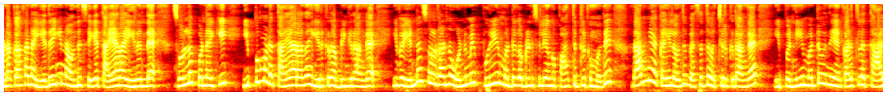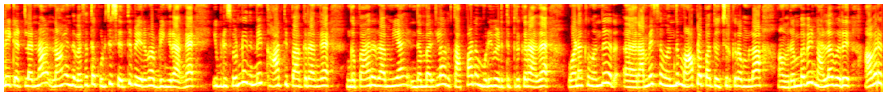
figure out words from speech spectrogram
உனக்காக நான் எதையும் நான் வந்து செய்ய தயாராக இருந்தேன். சொல்ல பொண்ணைக்கு இப்பவும் நான் தயாராக தான் இருக்கிறேன் அப்படிங்கிறாங்க. இவ என்ன சொல்கிறான்னு ஒன்றுமே புரிய மாட்டேங்க அப்படின்னு சொல்லி அவங்க பார்த்துட்டு இருக்கும்போது ரம்யா கையில் வந்து விஷத்தை வச்சுருக்குறாங்க. இப்போ நீ மட்டும் வந்து என் கழுத்தில் தாலி கட்டலன்னா நான் இந்த விஷத்தை குடித்து செத்து போயிடுவேன் அப்படிங்கிறாங்க. இப்படி சொன்னதுமே கார்த்தி பார்க்குறாங்க இங்கே பாரு ரம்யா இந்த மாதிரிலாம் ஒரு தப்பான முடிவு எடுத்துட்டு இருக்கிறாத. உனக்கு வந்து ரமேஷை வந்து மாப்பிள்ளை பார்த்து வச்சிருக்கிறோம்ல அவன் ரொம்பவே நல்லவர். அவரை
